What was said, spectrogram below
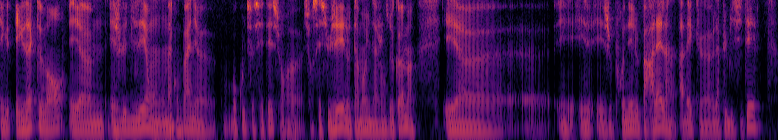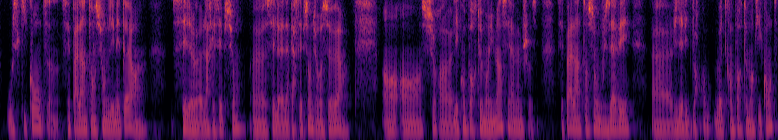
Exactement. Et, et je le disais on, on accompagne beaucoup de sociétés sur sur ces sujets notamment une agence de com. Et Et, et, je prenais le parallèle avec la publicité, où ce qui compte, c'est pas l'intention de l'émetteur, c'est la réception, euh, c'est la, perception du receveur. En, sur euh, les comportements humains, c'est la même chose. C'est pas l'intention que vous avez euh, vis-à-vis de votre comportement qui compte,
